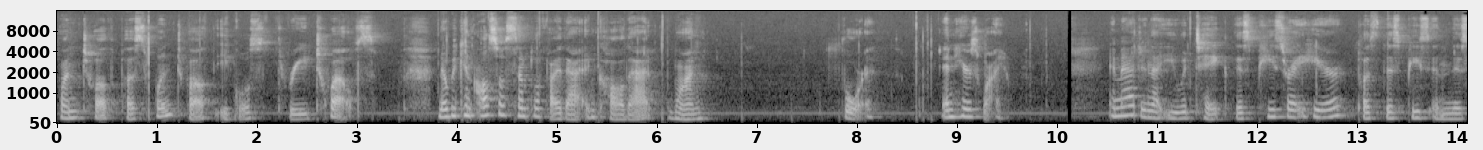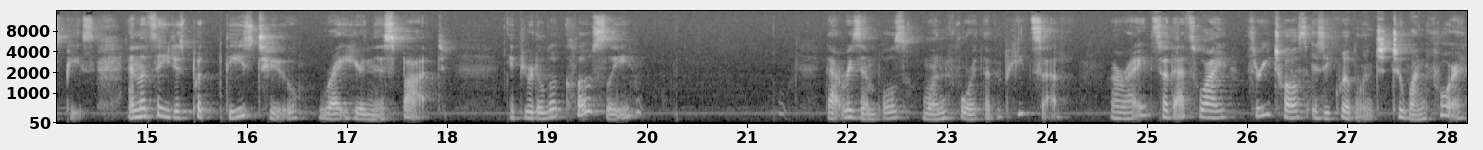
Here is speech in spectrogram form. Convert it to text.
1 12th plus 1 12th equals 3 twelfths. Now we can also simplify that and call that 1 fourth. And here's why. Imagine that you would take this piece right here plus this piece and this piece. And let's say you just put these two right here in this spot. If you were to look closely, that resembles one fourth of a pizza. All right, so that's why 3 twelfths is equivalent to 1 fourth.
